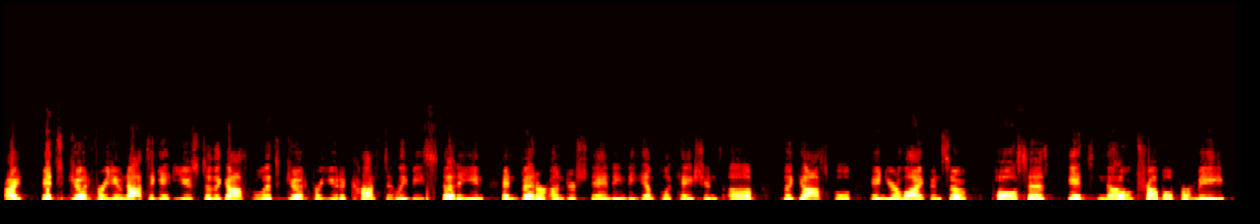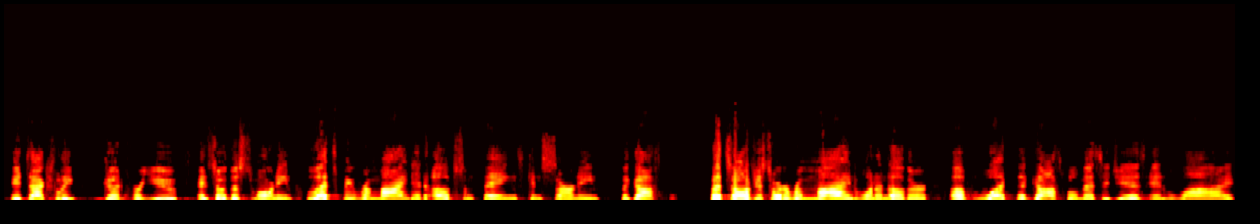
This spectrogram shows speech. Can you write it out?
right? It's good for you not to get used to the gospel. It's good for you to constantly be studying and better understanding the implications of the gospel in your life. And so Paul says, it's no trouble for me. It's actually good for you. And so this morning, let's be reminded of some things concerning the gospel. Let's all just sort of remind one another of what the gospel message is and why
